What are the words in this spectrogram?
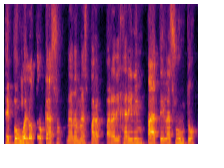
te, pongo el otro caso, nada más para, para dejar en empate el asunto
